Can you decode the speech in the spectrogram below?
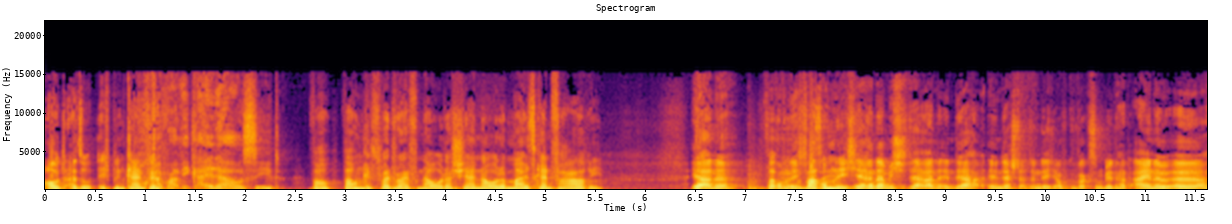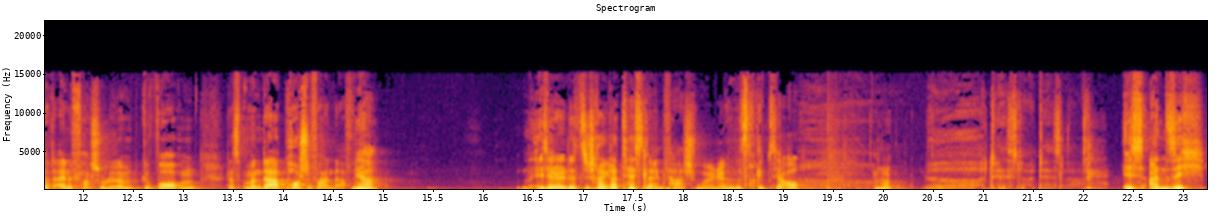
Out, also ich bin kein Fan. Guck mal, wie geil der aussieht. Warum, warum gibt es bei Drive Now oder Share Now oder Miles kein Ferrari? Ja, ne? Warum Wa- nicht? warum also, nicht? Ich erinnere mich daran, in der, in der Stadt, in der ich aufgewachsen bin, hat eine, äh, hat eine Fachschule damit geworben, dass man da Porsche fahren darf. Ja. Ist ja der letzte Schrei gerade Tesla in Fahrschulen, ne? Das gibt's ja auch. Ja. Tesla, Tesla. Ist an sich,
